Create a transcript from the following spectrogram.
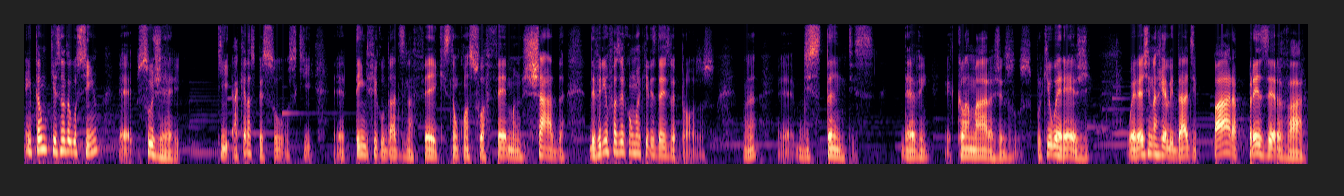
Então, que Santo Agostinho é, sugere que aquelas pessoas que é, têm dificuldades na fé que estão com a sua fé manchada deveriam fazer como aqueles dez leprosos, né? é, distantes, devem clamar a Jesus. Porque o herege, o herege, na realidade, para preservar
